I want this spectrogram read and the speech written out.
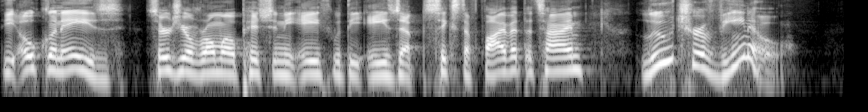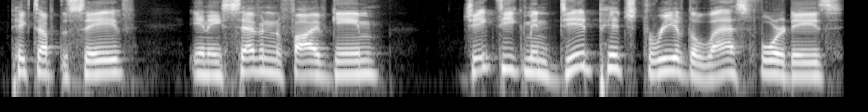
The Oakland A's, Sergio Romo pitched in the eighth with the A's up six to five at the time. Lou Trivino picked up the save in a seven to five game. Jake Diekman did pitch three of the last four days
